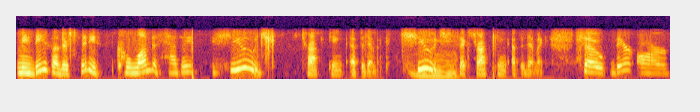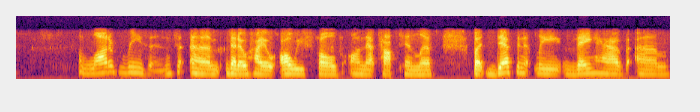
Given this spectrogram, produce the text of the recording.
I mean, these other cities, Columbus has a huge trafficking epidemic, huge mm. sex trafficking epidemic. So there are a lot of reasons um, that Ohio always falls on that top 10 list, but definitely they have um,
